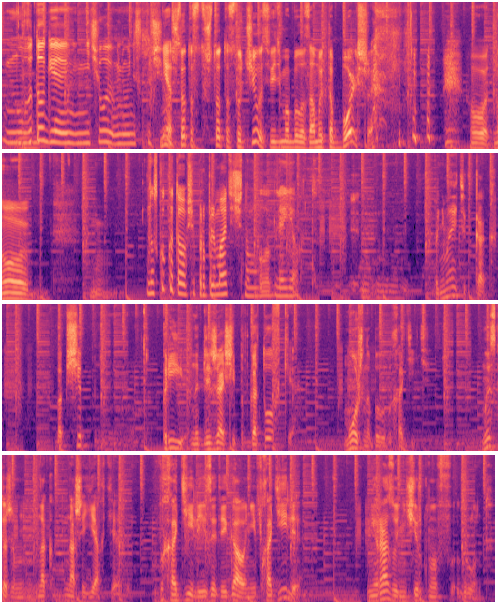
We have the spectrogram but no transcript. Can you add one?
Ну, в итоге ничего у него не случилось. Нет, что-то что случилось, видимо, было замыто больше. Вот, но... Насколько это вообще проблематично было для яхт? Понимаете как? Вообще при надлежащей подготовке можно было выходить. Мы, скажем, на нашей яхте выходили из этой гавани и входили, ни разу не чиркнув грунт.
